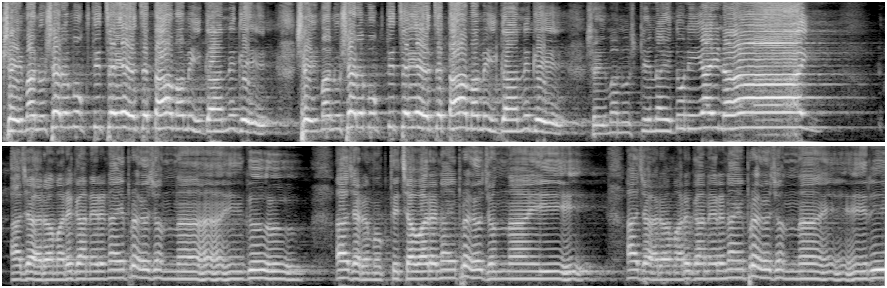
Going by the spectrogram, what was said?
সেই মানুষের মুক্তি চেয়ে যেতাম আমি গান গে। সেই মানুষের মুক্তি চেয়ে যেতাম আমি গান গে। সেই মানুষটি নাই, দুনিয়ায় নাই। আজ আর আমার গানের নাই, প্রয়োজন নাই গো। আজ আর মুক্তি চাওয়ার নাই, প্রয়োজন নাই। আজ আর আমার গানের নাই, প্রয়োজন নাই রে।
